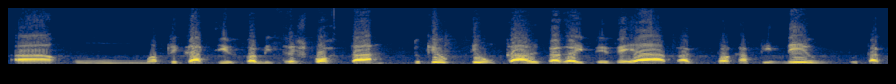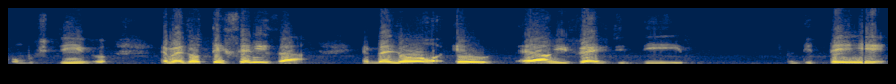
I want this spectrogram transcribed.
uh, um aplicativo para me transportar do que eu ter um carro e pagar IPVA, para trocar pneu, botar combustível. É melhor terceirizar. É melhor eu, é, ao invés de, de, de ter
